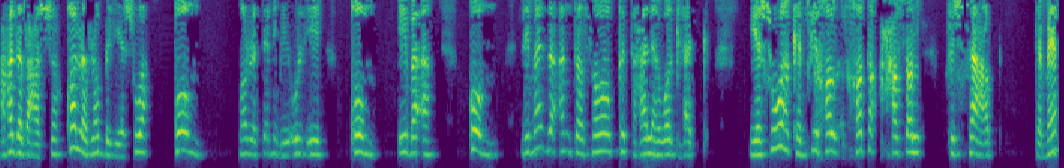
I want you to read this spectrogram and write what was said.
عدد عشرة. قال الرب ليشوع قم. مرة تاني بيقول إيه؟ قم. إيه بقى؟ قم. لماذا أنت ساقط على وجهك؟ يشوع كان في خطأ حصل في الشعب تمام؟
